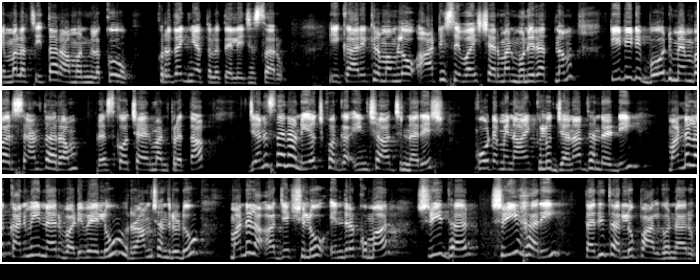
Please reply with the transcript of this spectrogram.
నిమ్మల సీతారామన్లకు కృతజ్ఞతలు తెలియజేశారు ఈ కార్యక్రమంలో RTC vice chairman Munirathnam TTD board member Shantaram RESCO chairman Pratap Janasena నియోజకవర్గ ఇన్ఛార్జ్ నరేష్ కూటమి నాయకులు జనార్దన్ రెడ్డి మండల కన్వీనర్ వడివేలు రామచంద్రుడు మండల అధ్యక్షులు ఇంద్రకుమార్ శ్రీధర్ శ్రీహరి తదితరులు పాల్గొన్నారు.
